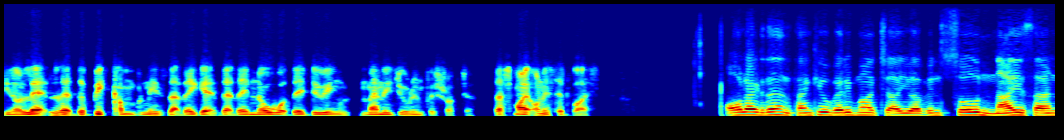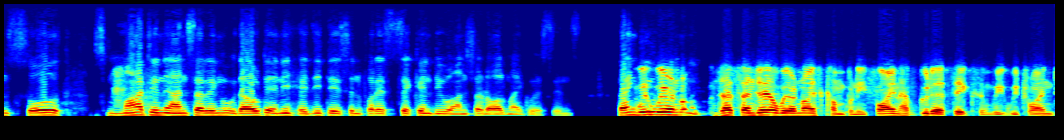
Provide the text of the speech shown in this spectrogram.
you know let let the big companies that they get that they know what they're doing manage your infrastructure. That's my honest advice. All right then. Thank you very much. Uh, you have been so nice and so smart in answering without any hesitation. For a second, you answered all my questions. Thank we're, you. We're. We're a nice company. Fine, have good ethics, and we, we try and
